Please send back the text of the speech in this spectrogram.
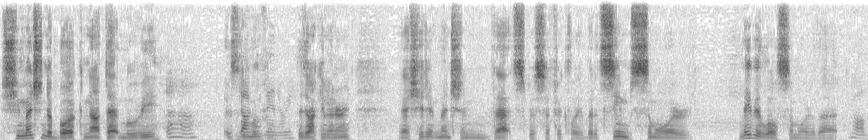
She mentioned a book, not that movie. Uh-huh. Is the? Documentary. The documentary? Yeah, she didn't mention that specifically, but it seems similar, maybe a little similar to that. Probably,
